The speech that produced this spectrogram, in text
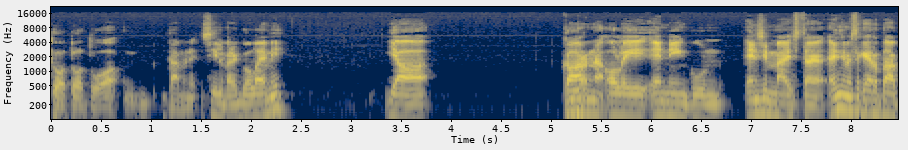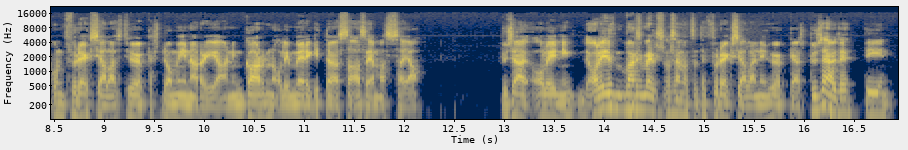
tuo, tuo, tuo tämmönen Silver Golemi. Ja Karna oli ennen kuin ensimmäistä, ensimmäistä kertaa, kun Phyrexialaiset hyökkäsi Dominariaan, niin Karn oli merkittävässä asemassa ja pysä, oli, niin, oli varsin merkittävässä asemassa, että Phyrexialainen hyökkäys pysäytettiin,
